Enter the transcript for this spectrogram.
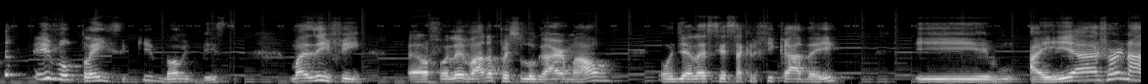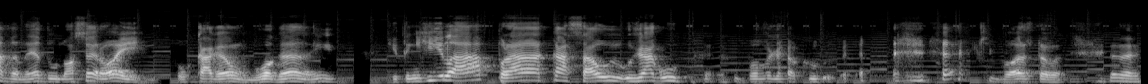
Evil Place, que nome besta. Mas enfim, ela foi levada para esse lugar mal, onde ela ia ser sacrificada aí. E aí é a jornada, né, do nosso herói, o cagão, o Gogan, hein, que tem que ir lá pra caçar o, o Jagu, o povo Jagu. que bosta, mano.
